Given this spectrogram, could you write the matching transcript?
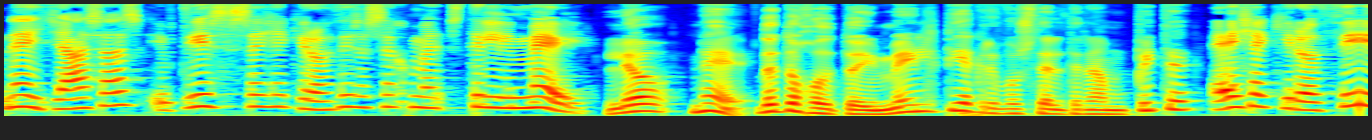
Ναι, γεια σας. Η πτήση σας έχει ακυρωθεί, σας έχουμε στείλει email. Λέω, ναι, δεν το έχω δει το email, τι ακριβώς θέλετε να μου πείτε; Έχει ακυρωθεί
